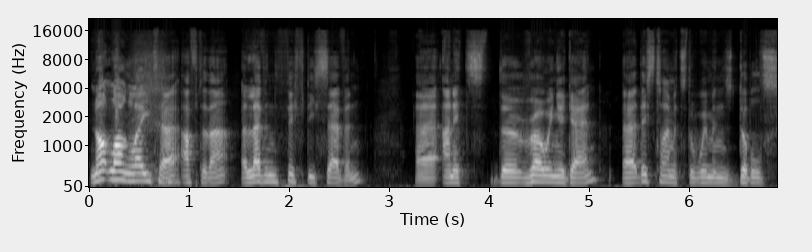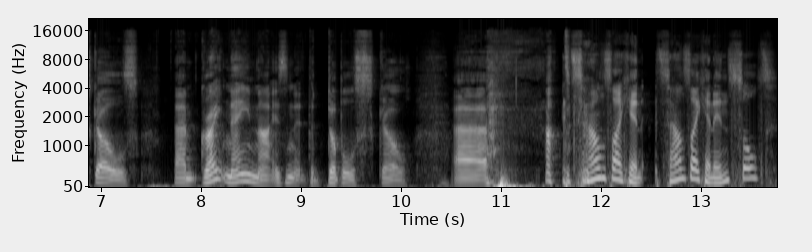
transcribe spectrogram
not long later, after that, eleven fifty-seven, uh, and it's the rowing again. Uh, this time, it's the women's double sculls. Um, great name, that isn't it? The double skull. Uh, it sounds like an it sounds like an insult.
